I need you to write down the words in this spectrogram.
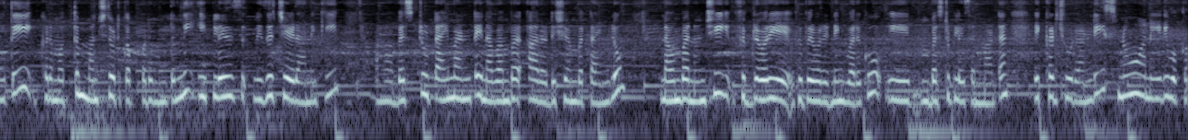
అయితే ఇక్కడ మొత్తం మంచుతోటి కప్పబడి ఉంటుంది. ఈ ప్లేస్ విజిట్ చేయడానికి బెస్ట్ టైం అంటే నవంబర్ ఆర్ డిసెంబర్ టైంలో. నవంబర్ నుంచి ఫిబ్రవరి ఫిబ్రవరి ఎండింగ్ వరకు ఈ బెస్ట్ ప్లేస్ అనమాట ఇక్కడ చూడండి స్నో అనేది ఒక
